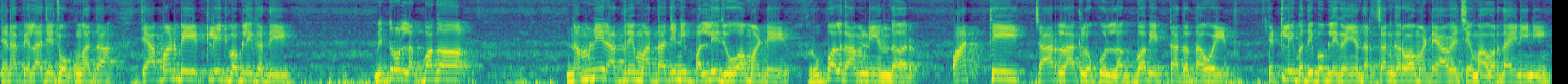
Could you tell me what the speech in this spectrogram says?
એના પહેલાં જે ચોકમાં હતા, ત્યાં પણ બી એટલી જ પબ્લિક હતી. મિત્રો, લગભગ નમની રાત્રે માતાજીની પલ્લી જોવા માટે રૂપલ ગામની અંદર પાંચથી ચાર લાખ લોકો લગભગ એકઠા થતા હોય એટલી બધી પબ્લિક અહીંયા દર્શન કરવા માટે આવે છે મા વરદાયનીની.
